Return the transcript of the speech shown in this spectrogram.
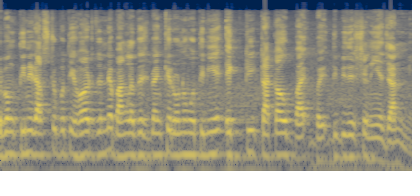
এবং তিনি রাষ্ট্রপতি হওয়ার জন্য বাংলাদেশ ব্যাংকের অনুমতি নিয়ে একটি টাকাও বিদেশে নিয়ে যাননি।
